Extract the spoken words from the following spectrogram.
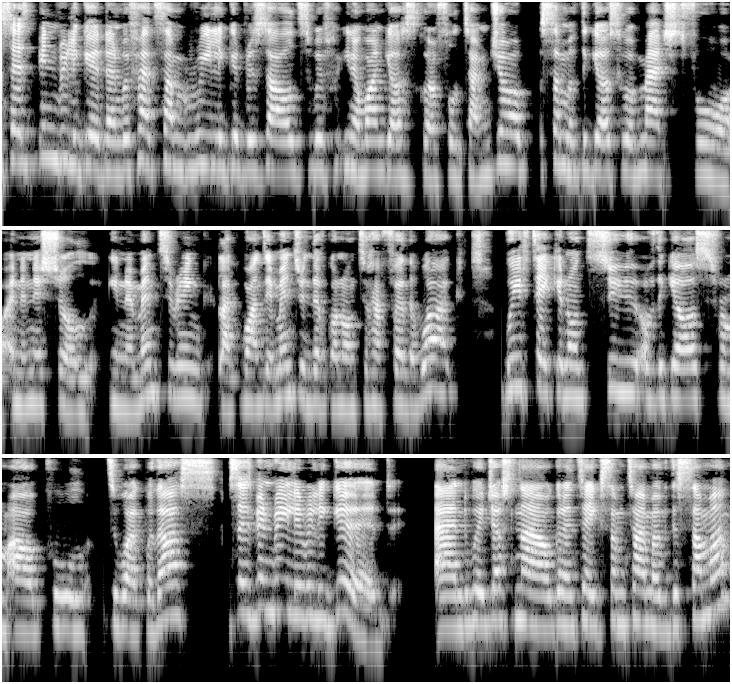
So it's been really good, and we've had some really good results. With you know, one girl has got a full time job. Some of the girls who were matched for an initial, you know, mentoring, like one day mentoring, they've gone on to have further work. We've taken on two of the girls from our pool to work with us. So it's been really, really good. And we're just now going to take some time over the summer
